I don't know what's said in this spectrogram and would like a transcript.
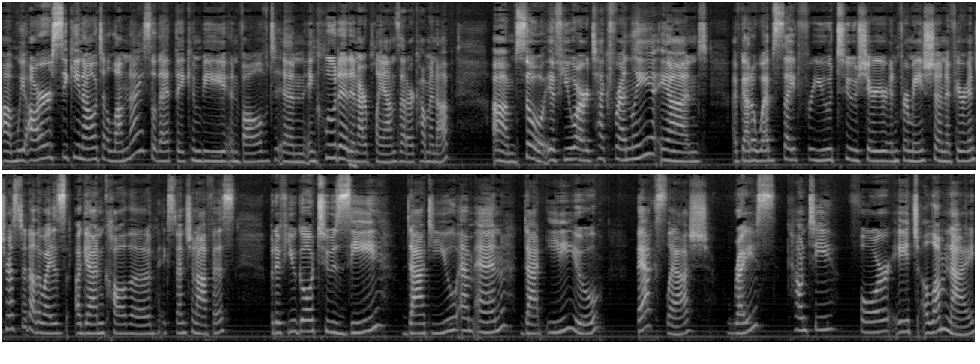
Um, we are seeking out alumni so that they can be involved and included in our plans that are coming up. Um, so if you are tech friendly and I've got a website for you to share your information if you're interested. Otherwise, again, call the extension office. But if you go to z.umn.edu backslash Rice County 4-H alumni,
